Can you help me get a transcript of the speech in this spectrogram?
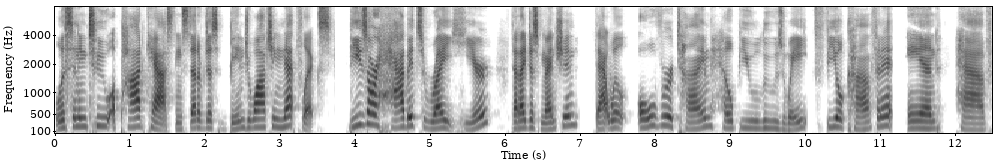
Listening to a podcast instead of just binge watching Netflix. These are habits right here that I just mentioned that will over time help you lose weight, feel confident, and have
